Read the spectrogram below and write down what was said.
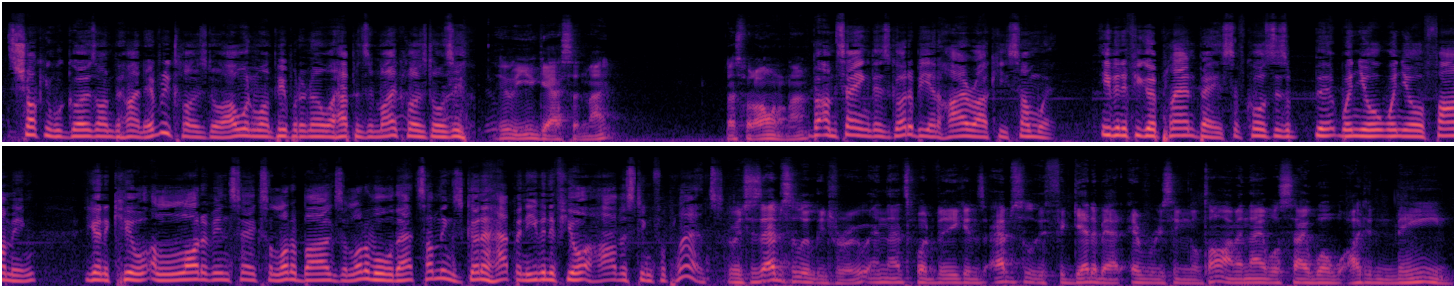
It's shocking what goes on behind every closed door. I wouldn't want people to know what happens in my closed doors either. Who are you gassing, mate? That's what I want to know. But I'm saying there's got to be a hierarchy somewhere. Even if you go plant based, of course, there's a when you're when you're farming, you're going to kill a lot of insects, a lot of bugs, a lot of all that. Something's going to happen even if you're harvesting for plants. Which is absolutely true, and that's what vegans absolutely forget about every single time. And they will say, "Well, I didn't mean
